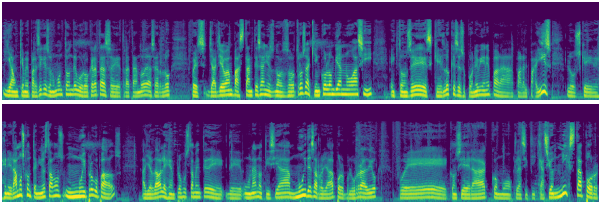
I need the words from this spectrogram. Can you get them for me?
y aunque me parece que son un montón de burócratas eh, tratando de hacerlo, pues ya llevan bastantes años. Nosotros aquí en Colombia no así. Entonces, ¿qué es lo que se supone viene para, para el país? Los que generamos contenido estamos muy preocupados. Ayer daba el ejemplo justamente de, una noticia muy desarrollada por Blue Radio. Fue considerada como clasificación mixta por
